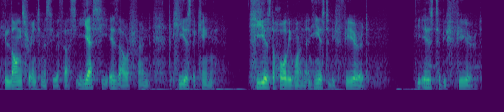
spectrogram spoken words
he longs for intimacy with us. Yes, he is our friend, but he is the king. He is the Holy One, and he is to be feared. He is to be feared.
